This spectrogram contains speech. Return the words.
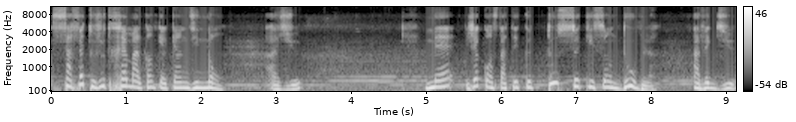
ça fait toujours très mal quand quelqu'un dit non à Dieu. Mais j'ai constaté que tous ceux qui sont doubles avec Dieu,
